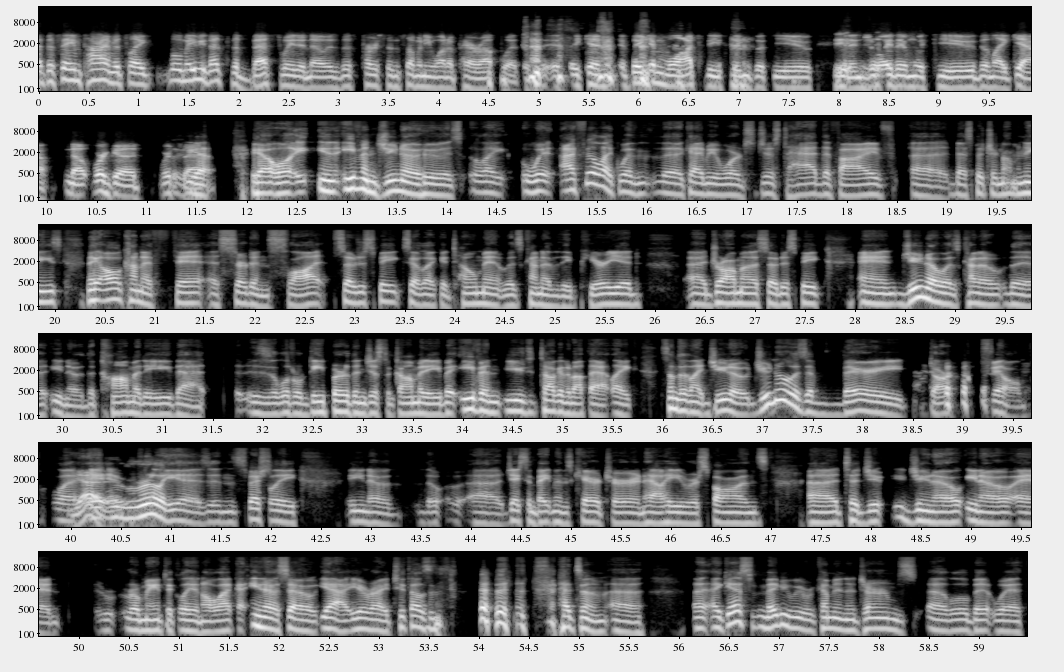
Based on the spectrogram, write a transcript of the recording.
at the same time, it's like, well, maybe that's the best way to know is this person someone you want to pair up with. If, if they can, if they can watch these things with you and enjoy them with you, then like, yeah, no, we're good. We're set. Yeah. Yeah, well, even Juno, who is like, with, I feel like when the Academy Awards just had the five uh, Best Picture nominees, they all kind of fit a certain slot, so to speak. So, like, Atonement was kind of the period uh, drama, so to speak, and Juno was kind of the you know the comedy that is a little deeper than just a comedy. But even you talking about that, like something like Juno, Juno is a very dark film. Like Yeah, it, it really is, and especially you know the uh, Jason Bateman's character and how he responds uh, to Ju- Juno, you know, and r- romantically and all that. You know, so yeah, you're right. 2000 had some. Uh, I guess maybe we were coming to terms a little bit with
